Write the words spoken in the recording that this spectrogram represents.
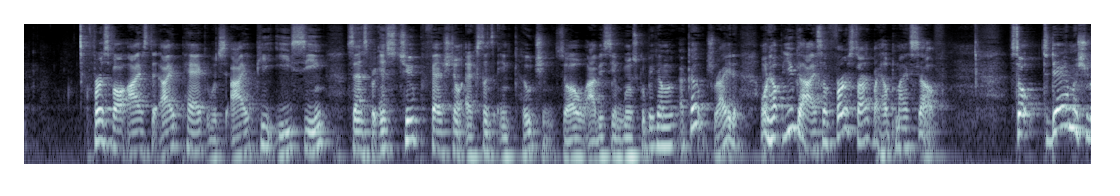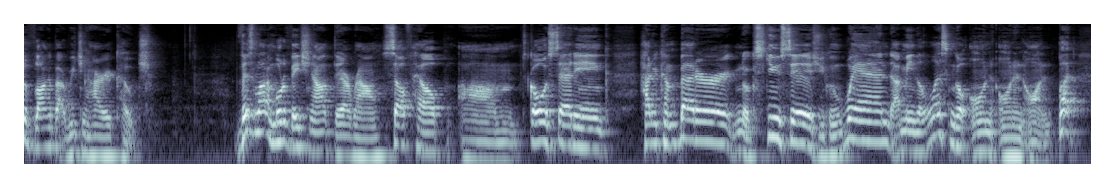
First of all, I, IPEC, which IPEC, stands for Institute Professional Excellence in Coaching. So obviously I'm going to school to become a coach, right? I want to help you guys. So first start by helping myself. So today I'm going to shoot a vlog about reaching higher coach. There's a lot of motivation out there around self-help, um, goal setting, how to become better, no excuses, you can win. I mean, the list can go on and on and on. But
